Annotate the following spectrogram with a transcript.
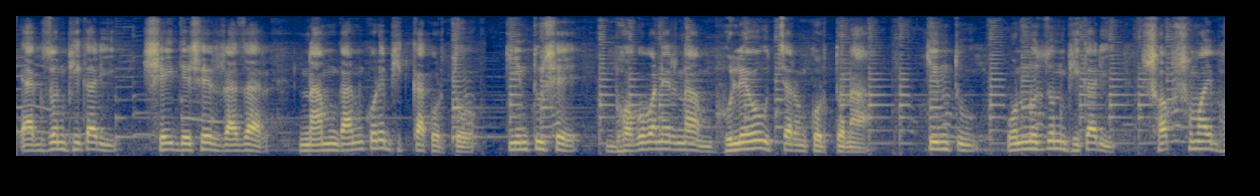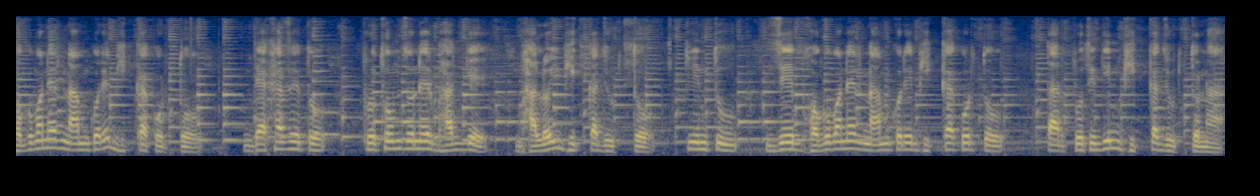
একজন ভিখারি সেই দেশের রাজার নাম গান করে ভিক্ষা করত। কিন্তু সে ভগবানের নাম ভুলেও উচ্চারণ করত না। কিন্তু অন্যজন ভিখারি সব সময় ভগবানের নাম করে ভিক্ষা করত। দেখা যেত প্রথমজনের ভাগ্যে ভালোই ভিক্ষা জুটত। কিন্তু যে ভগবানের নাম করে ভিক্ষা করত, তার প্রতিদিন ভিক্ষা জুটত না।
